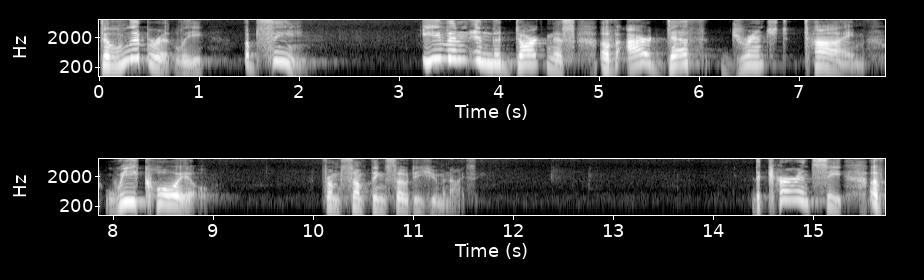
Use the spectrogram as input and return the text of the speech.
Deliberately obscene. Even in the darkness of our death drenched time, we coil from something so dehumanizing. The currency of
